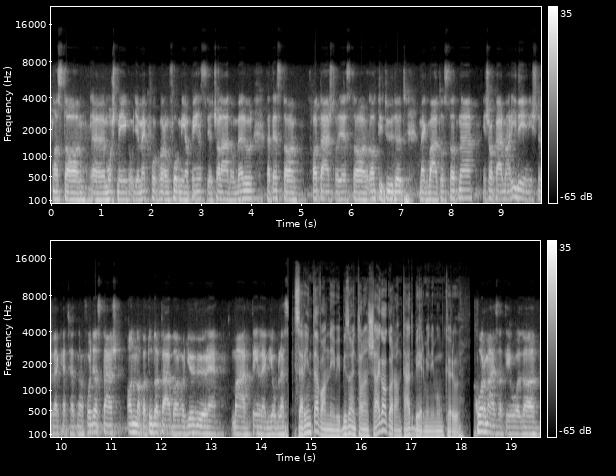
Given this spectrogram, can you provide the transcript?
azt a, e, most még ugye meg akarom fogni a pénzt ugye a családon belül, tehát ezt a hatást, vagy ezt a attitűdöt megváltoztatná, és akár már idén is növekedhetne a fogyasztás, annak a tudatában, hogy jövőre már tényleg jobb lesz. Szerinte van némi bizonytalanság a garantált bérminimum körül kormányzati oldal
